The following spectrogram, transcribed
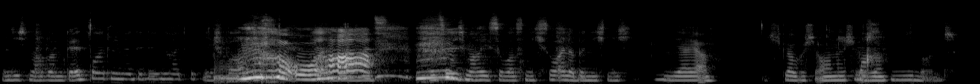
wenn sich mal beim Geldbeutel eine Gelegenheit gibt, nicht Spaß. Oha. Natürlich mache ich sowas nicht. So einer bin ich nicht. Ja, ja. Ich glaube ich auch nicht. Macht Also, niemand.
